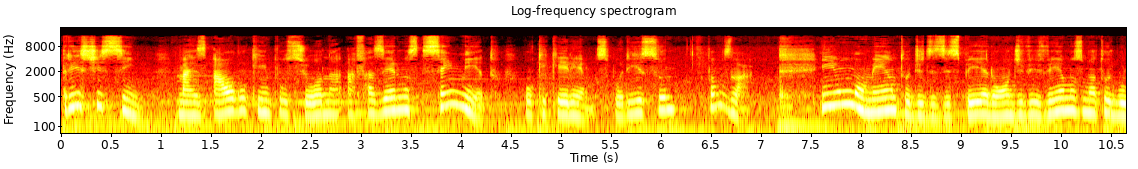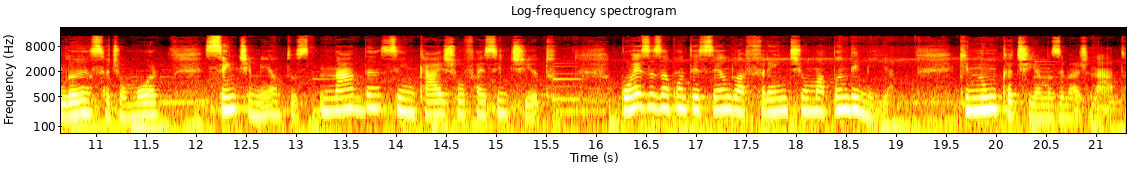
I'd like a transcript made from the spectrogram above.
Triste sim, mas algo que impulsiona a fazermos sem medo o que queremos. Por isso, vamos lá. Em um momento de desespero, onde vivemos uma turbulência de humor, sentimentos, nada se encaixa ou faz sentido coisas acontecendo à frente uma pandemia que nunca tínhamos imaginado.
